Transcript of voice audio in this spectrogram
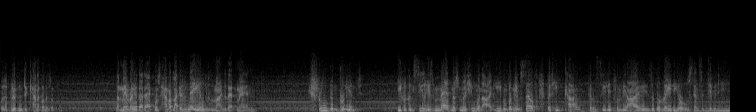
was driven to cannibalism. The memory of that act was hammered like a nail into the mind of that man. Shrewd and brilliant, he could conceal his madness from the human eye, even from himself, but he can't conceal it from the eyes of the radio sensitivity.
